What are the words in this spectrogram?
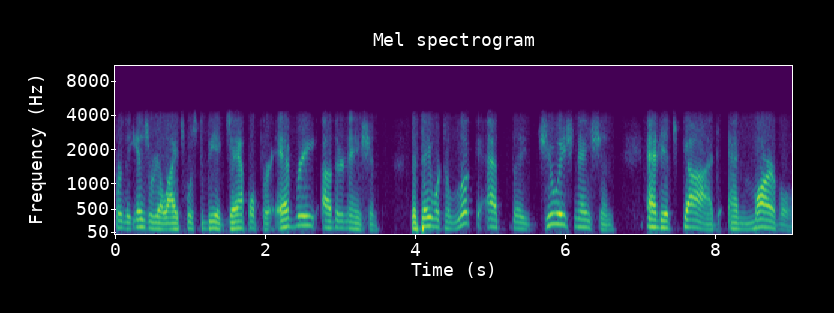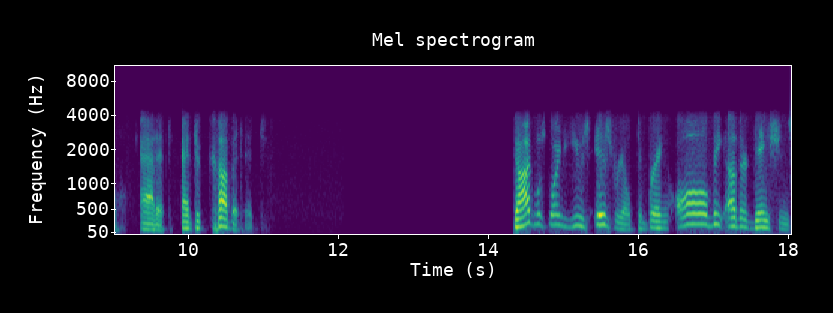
for the Israelites was to be example for every other nation. That they were to look at the Jewish nation and its God and marvel at it and to covet it. God was going to use Israel to bring all the other nations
